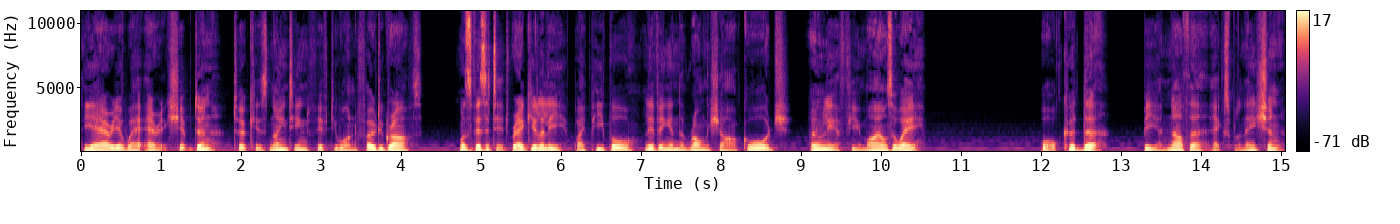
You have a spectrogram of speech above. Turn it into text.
The area where Eric Shipton took his 1951 photographs was visited regularly by people living in the Rongshar Gorge, only a few miles away. Or could there? Be another explanation.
